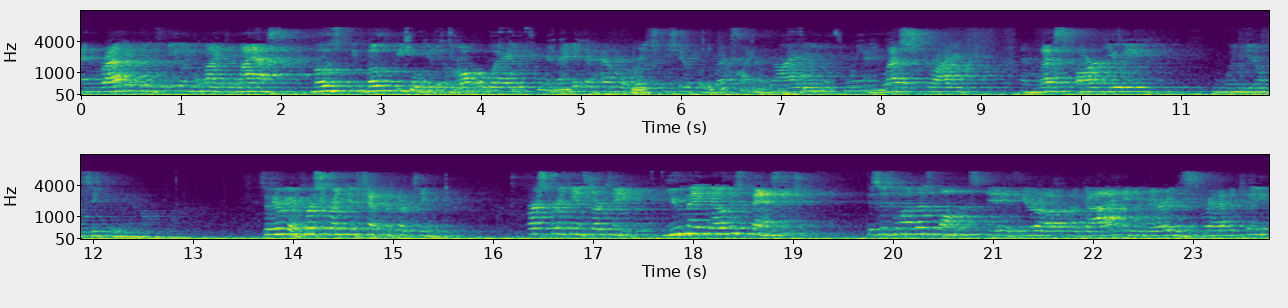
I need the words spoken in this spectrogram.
And rather than feeling like last, most, both people get to walk away and they get to have a relationship with less anxiety and less strife and less arguing when you don't seek to win all the time. So here we go, 1 Corinthians chapter 13. 1 Corinthians 13. You may know this passage. This is one of those moments, if you're a, a guy and you're married, this is what happened to you.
